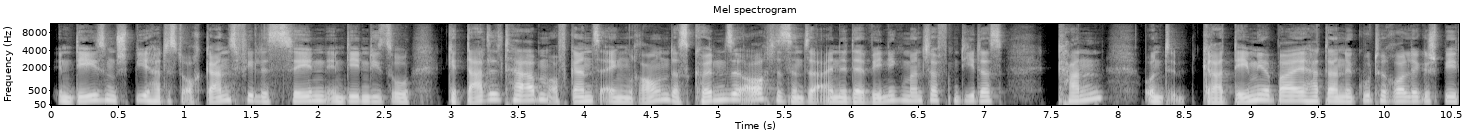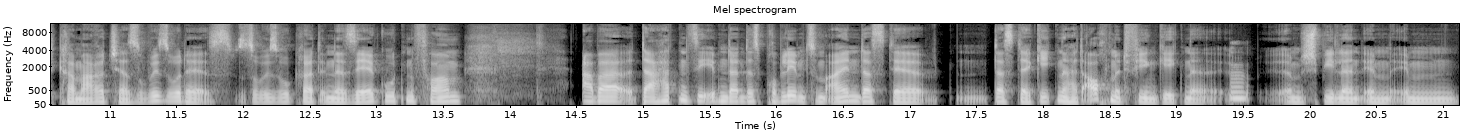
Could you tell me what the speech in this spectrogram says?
in diesem Spiel hattest du auch ganz viele Szenen, in denen die so gedaddelt haben auf ganz engem Raum. Das können sie auch. Das sind eine der wenigen Mannschaften, die das kann. Und gerade Demir bei hat da eine gute Rolle gespielt. Kramaric ja sowieso, der ist sowieso gerade in einer sehr guten Form aber da hatten sie eben dann das Problem. Zum einen, dass der, dass der Gegner halt auch mit vielen Gegner-Spielern mhm. im, im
